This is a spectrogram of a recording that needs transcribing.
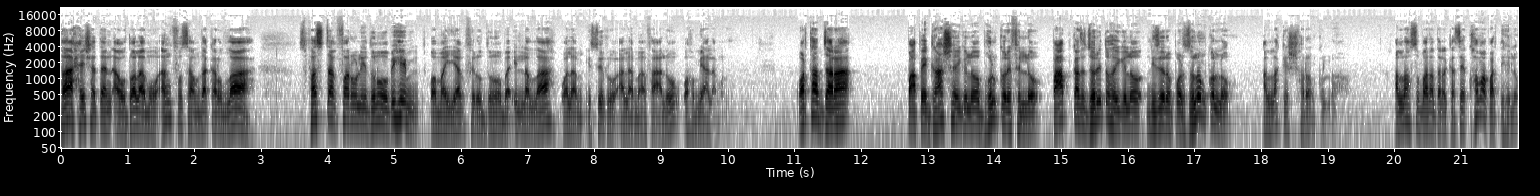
ফাহিশাতান আও যালামু ইল্লাল্লাহ অর্থাৎ যারা পাপে গ্রাস হয়ে গেল, ভুল করে ফেলল, পাপ কাজে জড়িত হয়ে গেল, নিজের ওপর জুলুম করল, আল্লাহকে স্মরণ করল। আল্লাহ সুবাহ তার কাছে ক্ষমা প্রার্থী হইল।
